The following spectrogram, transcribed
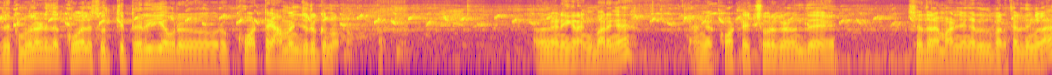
இதுக்கு முன்னாடி இந்த கோயிலை சுற்றி பெரிய ஒரு ஒரு கோட்டை அமைஞ்சிருக்கணும். அவங்க நினைக்கிறேன். அங்கே பாருங்கள் அங்கே கோட்டை சுவர்கள் வந்து சிதறம் அடைஞ்சு இருக்குது பாருங்க தெரியுதுங்களா?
